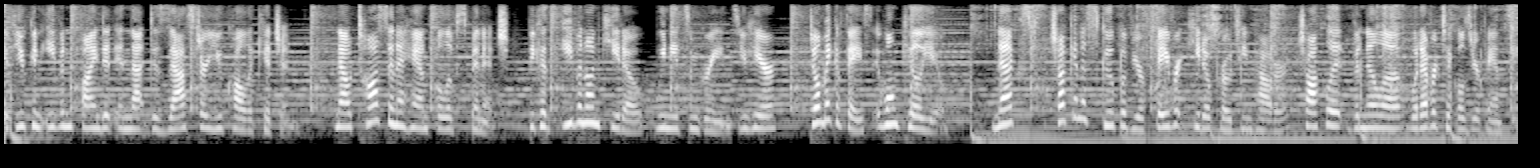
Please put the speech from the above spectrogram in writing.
if you can even find it in that disaster you call a kitchen. Now toss in a handful of spinach, because even on keto, we need some greens, you hear? Don't make a face, it won't kill you. Next, chuck in a scoop of your favorite keto protein powder, chocolate, vanilla, whatever tickles your fancy.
